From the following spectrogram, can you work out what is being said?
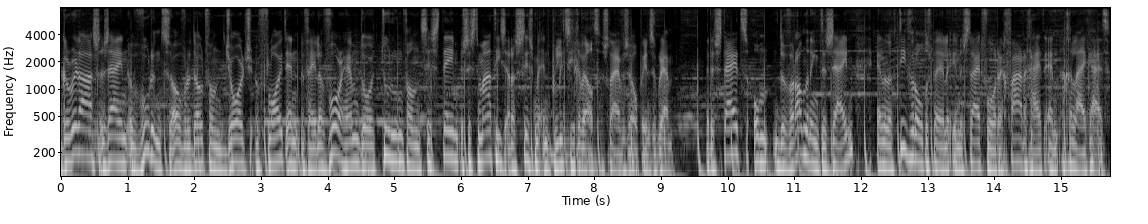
Gorilla's zijn woedend over de dood van George Floyd en velen voor hem door toedoen van systeem, systematisch racisme en politiegeweld, schrijven ze op Instagram. Het is tijd om de verandering te zijn en een actieve rol te spelen in de strijd voor rechtvaardigheid en gelijkheid.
